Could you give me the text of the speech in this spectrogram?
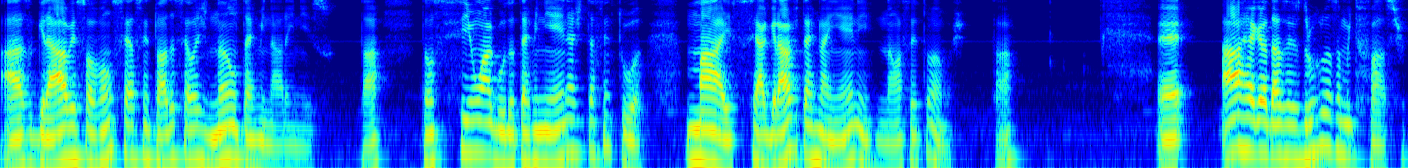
as graves só vão ser acentuadas se elas não terminarem nisso, tá? Então, se um aguda termina em N, a gente acentua. Mas, se a grave terminar em N, não acentuamos, tá? É, a regra das esdrúxulas é muito fácil.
